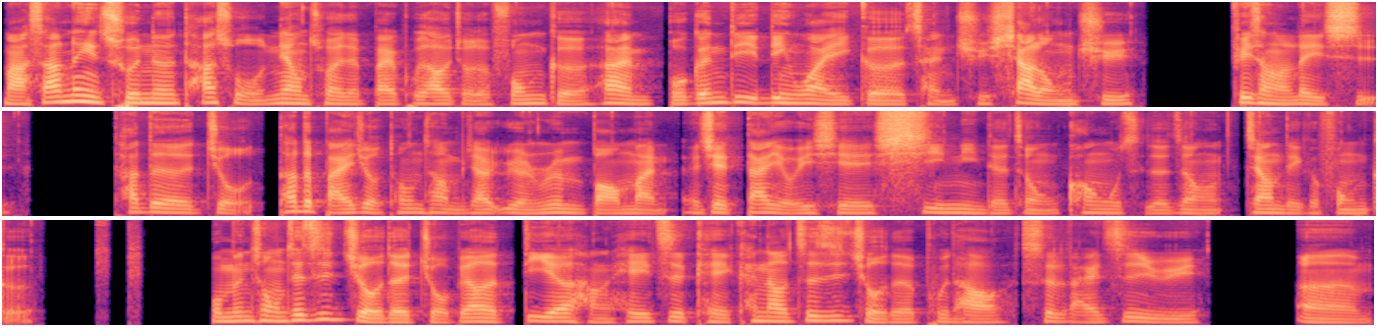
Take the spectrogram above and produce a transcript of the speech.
马萨内村呢，它所酿出来的白葡萄酒的风格和勃艮第另外一个产区下龙区非常的类似。它的酒，它的白酒通常比较圆润饱满，而且带有一些细腻的这种矿物质的这种这样的一个风格。我们从这支酒的酒标的第二行黑字可以看到，这支酒的葡萄是来自于，呃，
